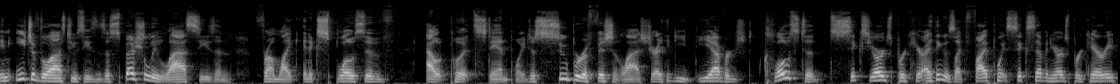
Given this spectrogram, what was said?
in each of the last two seasons, especially last season, from like an explosive output standpoint. Just super efficient last year. I think he, he averaged close to six yards per carry. I think it was like 5.67 yards per carry.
